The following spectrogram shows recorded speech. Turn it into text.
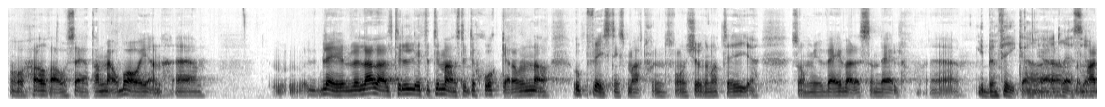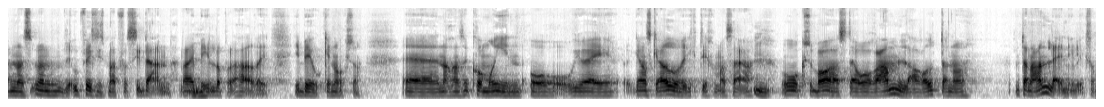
att höra och se att han mår bra igen. Eh, blev väl alla till, lite till mans lite chockade av den där uppvisningsmatchen från 2010 som ju vevades en del. Eh, I Benfica ja, adress. de hade någon uppvisningsmatch för Zidane. Det är bilder på det här i, i boken också. Eh, när han kommer in och ju är ganska överviktig får man säga. Och också bara står och ramlar utan, att, utan anledning liksom.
